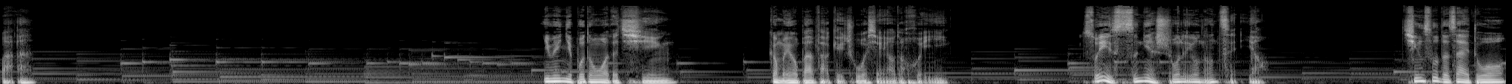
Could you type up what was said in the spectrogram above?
晚安。”因为你不懂我的情，更没有办法给出我想要的回应，所以思念说了又能怎样？倾诉的再多，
